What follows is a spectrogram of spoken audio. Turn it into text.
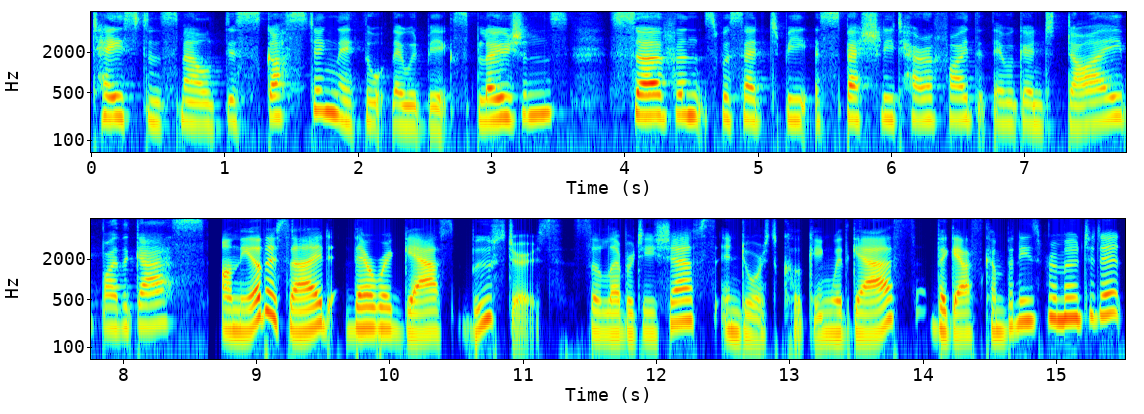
taste and smell disgusting. They thought there would be explosions. Servants were said to be especially terrified that they were going to die by the gas. On the other side, there were gas boosters. Celebrity chefs endorsed cooking with gas, the gas companies promoted it,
